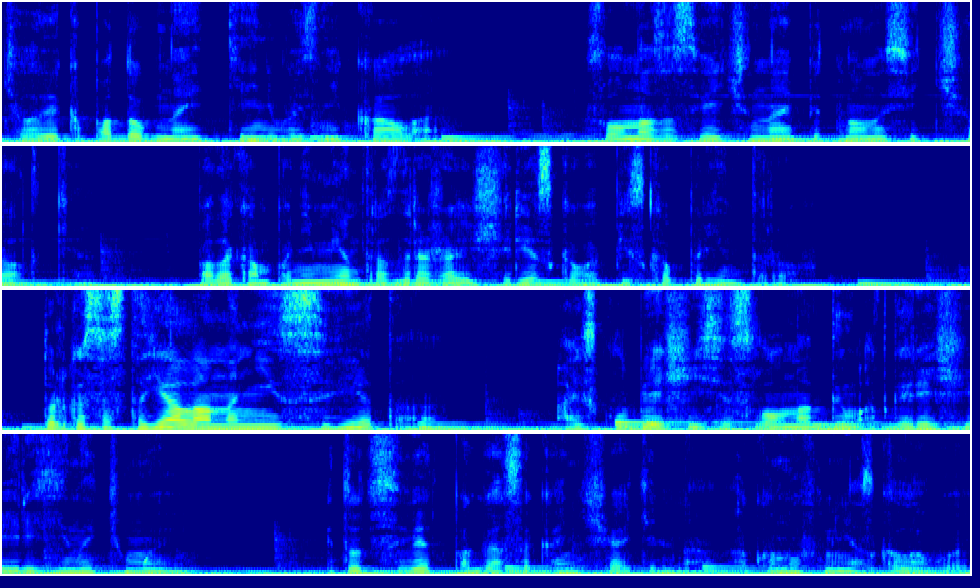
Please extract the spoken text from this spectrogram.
человекоподобная тень возникала, словно засвеченное пятно на сетчатке, под аккомпанемент раздражающий резкого писка принтеров. Только состояла она не из света, а из клубящейся словно дым от горящей резины тьмы. И тут свет погас окончательно, окунув меня с головой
